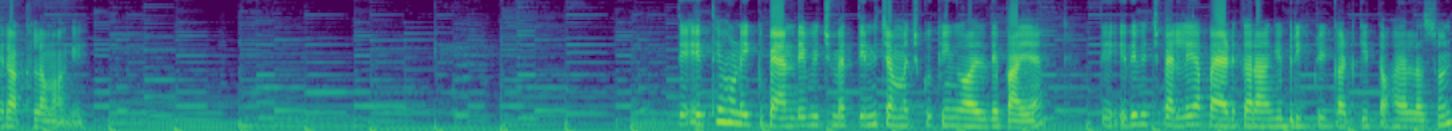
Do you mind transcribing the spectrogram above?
ਰੱਖ ਲਵਾਂਗੇ। ਤੇ ਇੱਥੇ ਹੁਣ ਇੱਕ ਪੈਨ ਦੇ ਵਿੱਚ ਮੈਂ 3 ਚਮਚ ਕੁਕਿੰਗ ਆਇਲ ਦੇ ਪਾਏ ਆ। ਤੇ ਇਹਦੇ ਵਿੱਚ ਪਹਿਲੇ ਆਪਾਂ ਐਡ ਕਰਾਂਗੇ ਬਰੀਕ ਬਰੀਕ ਕੱਟ ਕੀਤਾ ਹੋਇਆ ਲਸਣ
